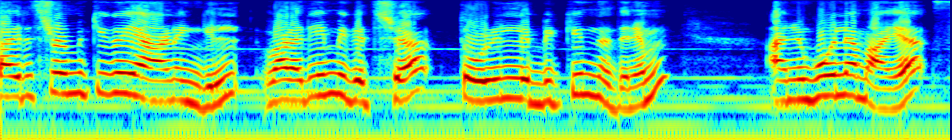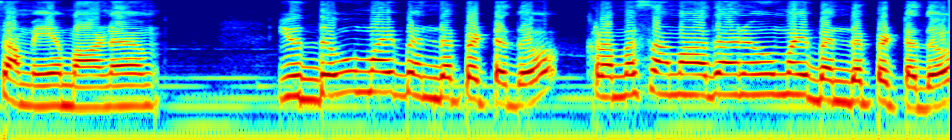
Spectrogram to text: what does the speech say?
പരിശ്രമിക്കുകയാണെങ്കിൽ വളരെ മികച്ച തൊഴിൽ ലഭിക്കുന്നതിനും അനുകൂലമായ സമയമാണ്. യുദ്ധവുമായി ബന്ധപ്പെട്ടതോ ക്രമസമാധാനവുമായി ബന്ധപ്പെട്ടതോ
